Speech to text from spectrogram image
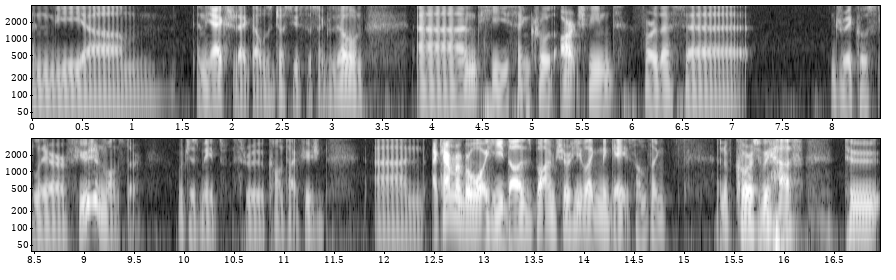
in the um, in the extra deck that was just used to synchro the other one. And he synchroed Archfiend for this uh, Dracoslayer fusion monster, which is made through Contact Fusion. And I can't remember what he does, but I'm sure he like negates something. And of course, we have two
